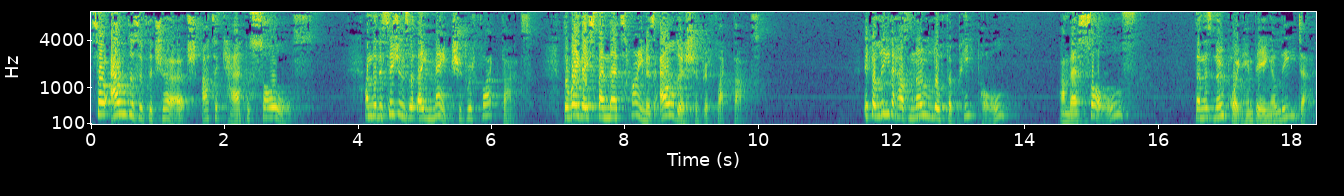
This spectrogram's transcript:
So elders of the church are to care for souls. And the decisions that they make should reflect that. The way they spend their time as elders should reflect that. If a leader has no love for people and their souls, then there's no point in him being a leader.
